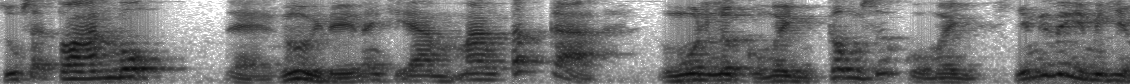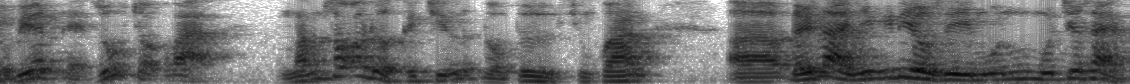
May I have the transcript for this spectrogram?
Dũng sẽ toàn bộ để gửi đến anh chị em mang tất cả nguồn lực của mình công sức của mình những cái gì mình hiểu biết để giúp cho các bạn nắm rõ được cái chiến lược đầu tư chứng khoán. À, đấy là những cái điều gì muốn muốn chia sẻ.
